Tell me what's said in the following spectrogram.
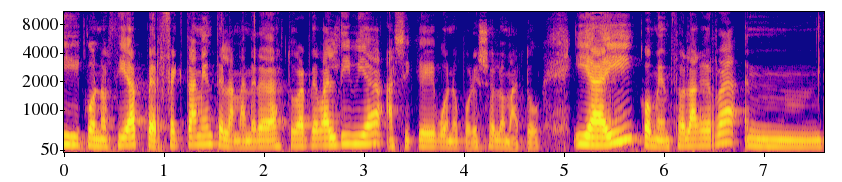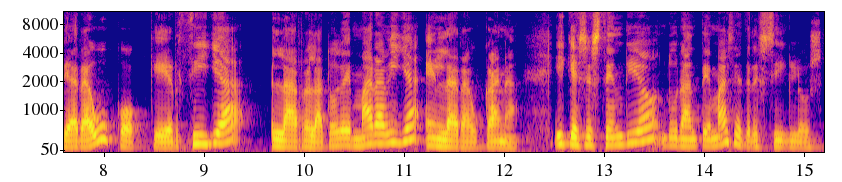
y conocía perfectamente la manera de actuar de Valdivia, así que bueno, por eso lo mató. Y ahí comenzó la guerra mm, de Arauco, que Ercilla la relató de maravilla en la Araucana y que se extendió durante más de tres siglos.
